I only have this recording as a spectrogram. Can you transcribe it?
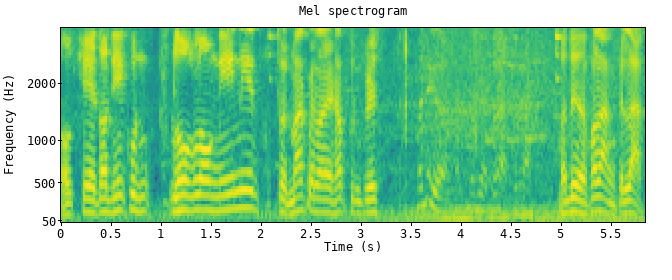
โอเค ตอนนี้คุณโรงโรงนี้นี่ส่วนมากเป็นอะไรครับคุณคริสมะเดื่อครับมะเดื่อฝรั่งฝรั่งมะเดื่อฝรั่งเป็นหลัก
